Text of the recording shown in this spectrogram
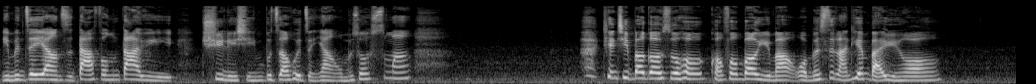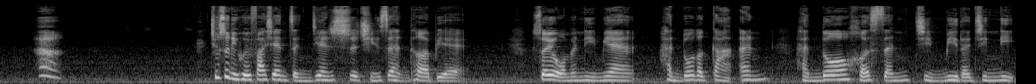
你们这样子大风大雨去旅行，不知道会怎样。我们说是吗？天气报告说狂风暴雨吗？我们是蓝天白云哦。就是你会发现整件事情是很特别，所以我们里面很多的感恩，很多和神紧密的经历。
